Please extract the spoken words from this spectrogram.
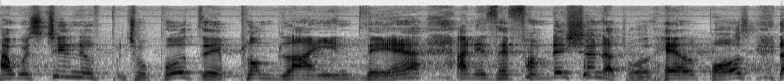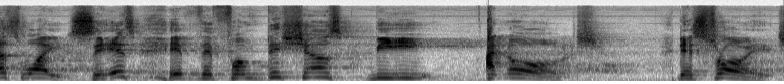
and we still need to put the plumb line there. And it's the foundation that will help us. That's why it says, if the foundations be annulled, destroyed,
